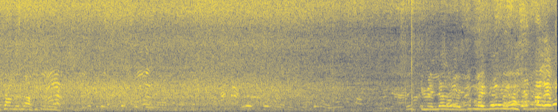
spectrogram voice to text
Thank you.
